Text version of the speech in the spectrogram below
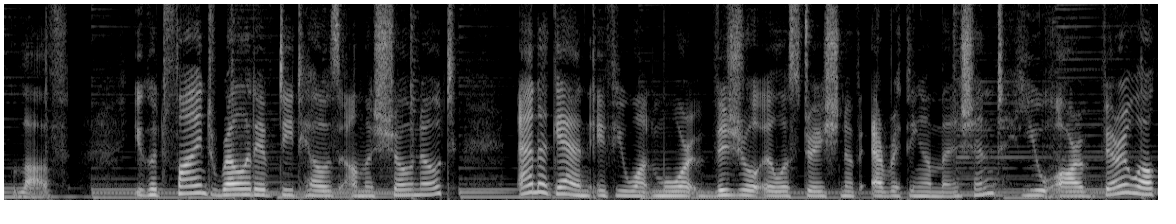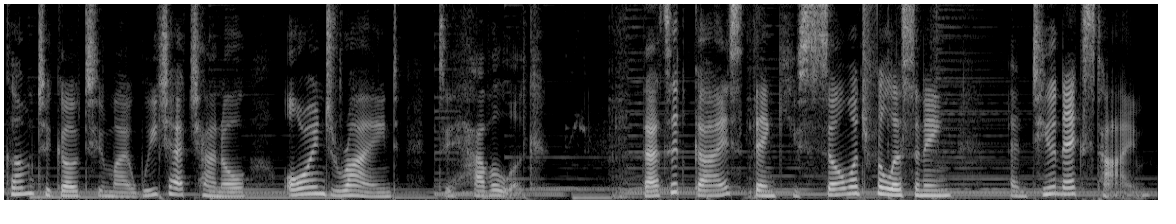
Love. You could find relative details on the show note. And again, if you want more visual illustration of everything I mentioned, you are very welcome to go to my WeChat channel, Orange Rind, to have a look. That's it, guys. Thank you so much for listening. Until next time.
